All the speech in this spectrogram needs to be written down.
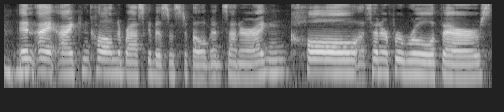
Mm-hmm. And I, I can call Nebraska Business Development Center. I can call Center for Rural Affairs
